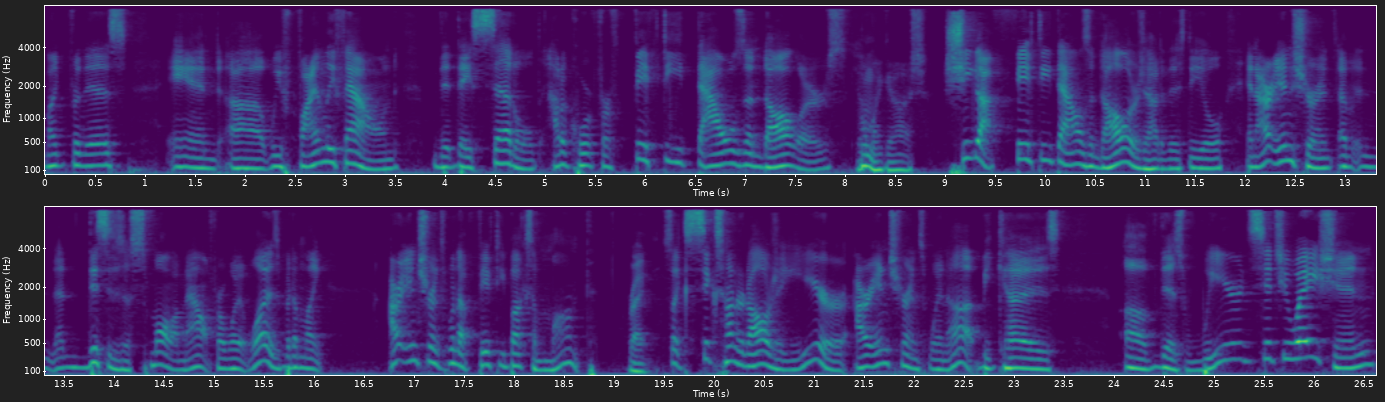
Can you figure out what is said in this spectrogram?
like for this and uh, we finally found that they settled out of court for fifty thousand dollars Oh my gosh. she got fifty thousand dollars out of this deal, and our insurance. I mean, this is a small amount for what it was, but I'm like, our insurance went up fifty bucks a month. Right. It's like six hundred dollars a year. Our insurance went up because of this weird situation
